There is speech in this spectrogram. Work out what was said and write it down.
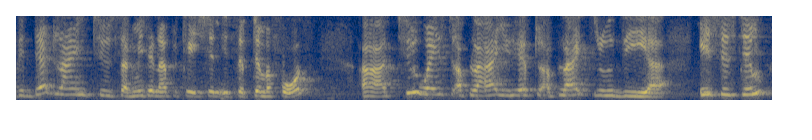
the deadline to submit an application is September 4th. Uh, two ways to apply. You have to apply through the uh, e-system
